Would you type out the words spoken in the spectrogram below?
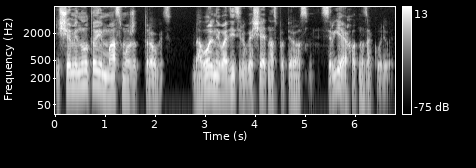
Еще минута, и МАЗ может трогать. Довольный водитель угощает нас папиросами. Сергей охотно закуривает.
